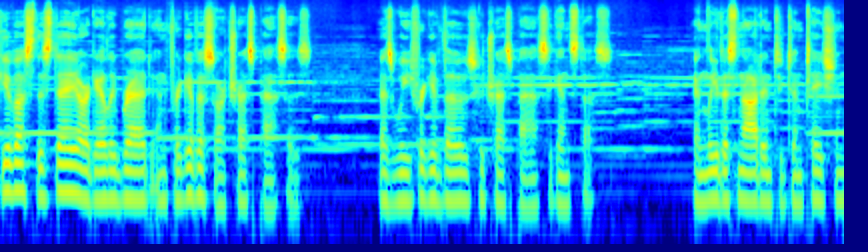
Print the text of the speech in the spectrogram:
Give us this day our daily bread, and forgive us our trespasses, as we forgive those who trespass against us. And lead us not into temptation,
